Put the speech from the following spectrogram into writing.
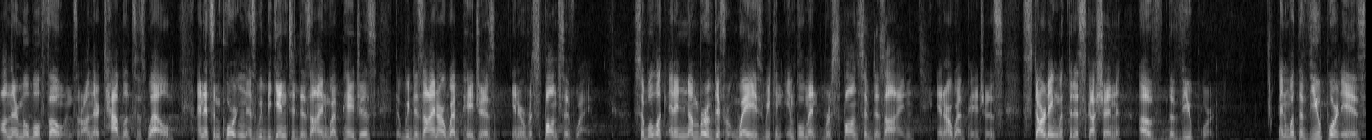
on their mobile phones or on their tablets as well. And it's important as we begin to design web pages that we design our web pages in a responsive way. So we'll look at a number of different ways we can implement responsive design in our web pages, starting with the discussion of the viewport. And what the viewport is,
